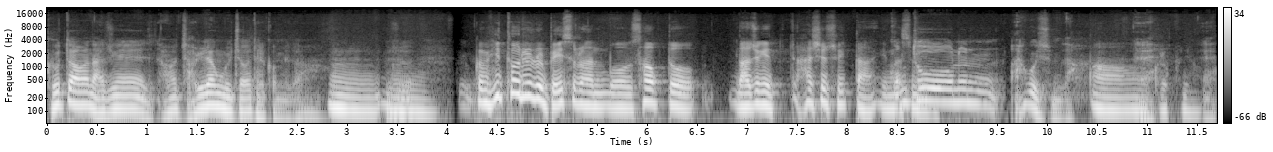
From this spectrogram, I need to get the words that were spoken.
그것도 아마 나중에 아마 전략 물자가 될 겁니다. 음, 음. 그럼 히토류를 베이스로 한 뭐 사업도 나중에 하실 수 있다 이 말씀. 검토는 하고 있습니다. 아 네. 그렇군요. 네.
